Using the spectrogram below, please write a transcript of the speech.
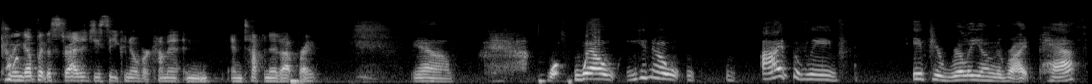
coming up with a strategy so you can overcome it and and toughen it up, right? Yeah. Well, you know, I believe if you're really on the right path,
